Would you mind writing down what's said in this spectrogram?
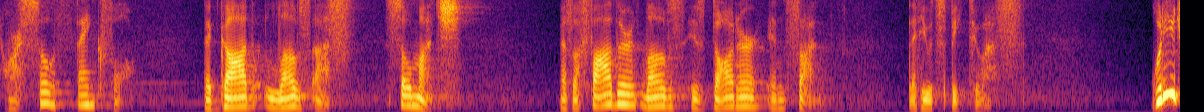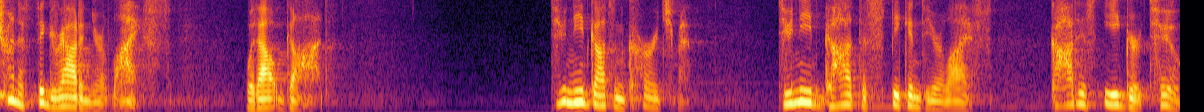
And we're so thankful that God loves us so much as a father loves his daughter and son that he would speak to us. What are you trying to figure out in your life without God? Do you need God's encouragement? Do you need God to speak into your life? God is eager too.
